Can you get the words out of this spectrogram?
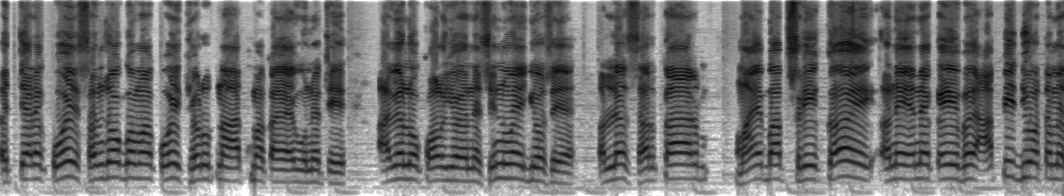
અત્યારે કોઈ સંજોગોમાં કોઈ ખેડૂતના હાથમાં કાંઈ આવ્યું નથી. આવેલો કોળિયો એને છીનવાઈ ગયો છે. એટલે સરકાર માય બાપ શ્રી કહે અને એને કહી ભાઈ આપી દો તમે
